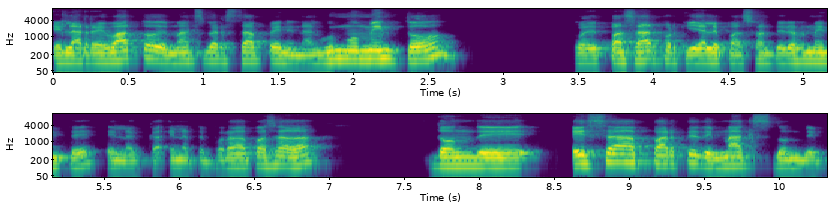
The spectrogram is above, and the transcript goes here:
el arrebato de Max Verstappen en algún momento puede pasar, porque ya le pasó anteriormente en la, en la temporada pasada, donde esa parte de Max, donde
